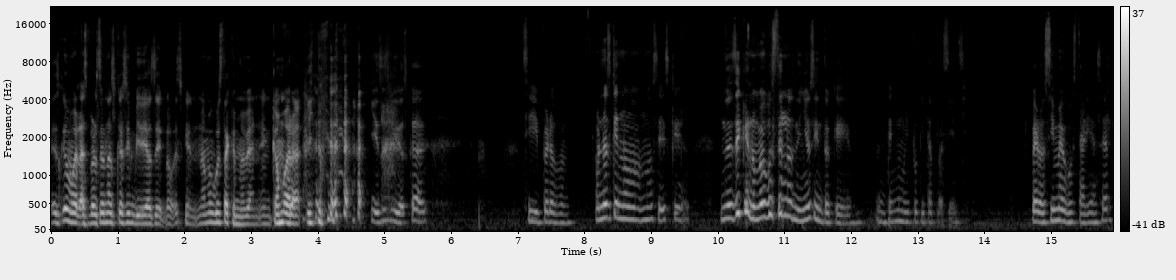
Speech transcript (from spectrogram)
Es como las personas que hacen videos de, no, es que no me gusta que me vean en cámara. Y, y esos videos cada... Sí, pero bueno, es que no, no sé, es que no es de que no me gusten los niños, siento que tengo muy poquita paciencia. Pero sí me gustaría hacerlo.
